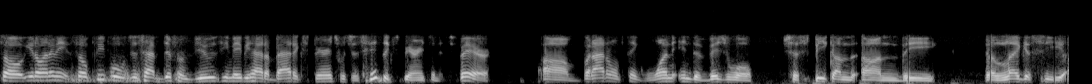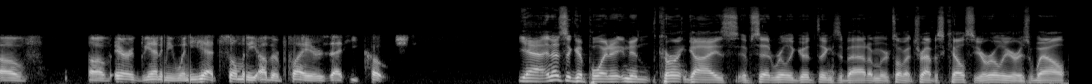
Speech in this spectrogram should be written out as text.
So you know what I mean. So people just have different views. He maybe had a bad experience, which is his experience, and it's fair. Um, but I don't think one individual should speak on on the the legacy of of Eric Bieniemy when he had so many other players that he coached. Yeah, and that's a good point. And current guys have said really good things about him. We were talking about Travis Kelce earlier as well.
